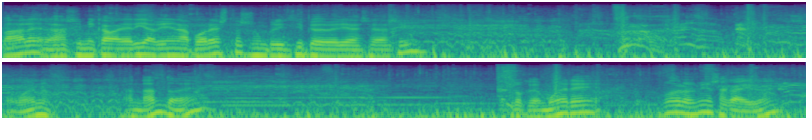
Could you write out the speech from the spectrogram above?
Vale. Así mi caballería viene a por esto. Es un principio, debería de ser así. Pero bueno, andando, ¿eh? Lo que muere. Uno de los míos ha caído, ¿eh?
